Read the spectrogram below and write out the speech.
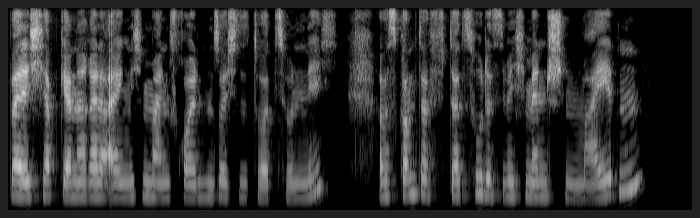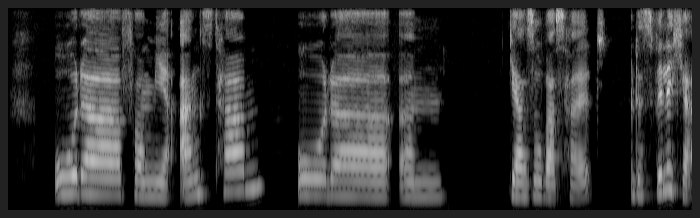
weil ich habe generell eigentlich mit meinen Freunden solche Situationen nicht. Aber es kommt dazu, dass mich Menschen meiden oder vor mir Angst haben oder ähm, ja, sowas halt. Und das will ich ja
